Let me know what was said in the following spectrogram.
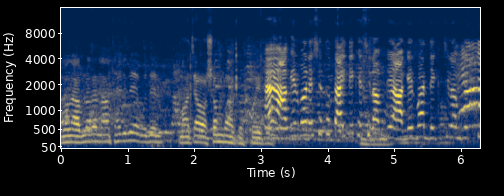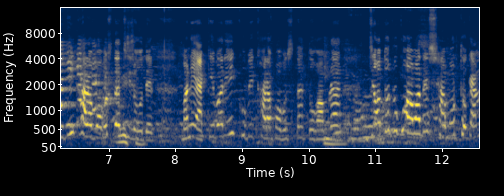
এবং আপনারা না থাকলে ওদের বাঁচা অসম্ভব হয়ে হ্যাঁ আগের বার এসে তো তাই দেখেছিলাম যে আগের বার দেখছিলাম যে খুবই খারাপ অবস্থা ছিল ওদের। মানে একেবারেই খুবই খারাপ অবস্থা। তো আমরা যতটুকু আমাদের সামর্থ্য কেননা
